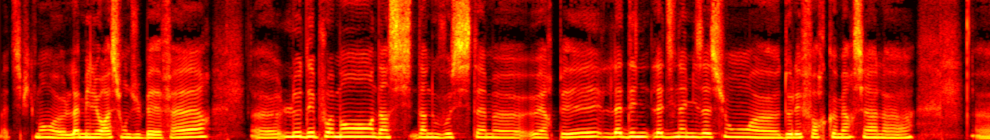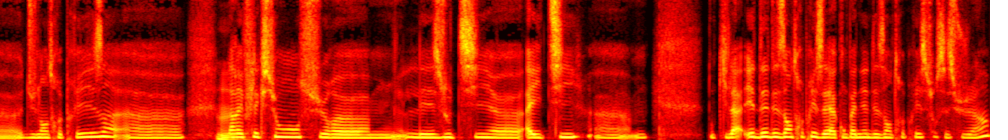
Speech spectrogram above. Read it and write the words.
bah, typiquement l'amélioration du BFR, le déploiement d'un nouveau système ERP, e la, la dynamisation de l'effort commercial d'une entreprise, mmh. la réflexion sur les outils IT. donc il a aidé des entreprises et accompagné des entreprises sur ces sujets-là.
